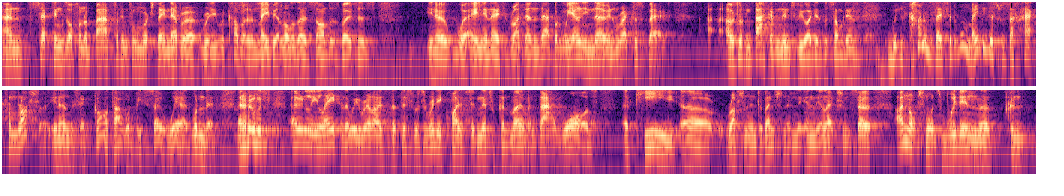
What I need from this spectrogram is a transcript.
and set things off on a bad footing from which they never really recovered. And maybe a lot of those Sanders voters, you know, were alienated right then and there. But we only know in retrospect I was looking back at an interview I did with somebody, and we kind of they said, "Well, maybe this was a hack from Russia," you know, and we said, "God, that would be so weird, wouldn't it?" And it was only later that we realized that this was really quite a significant moment. That was a key uh, Russian intervention in the, in the election. So I'm not sure it's within the con-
